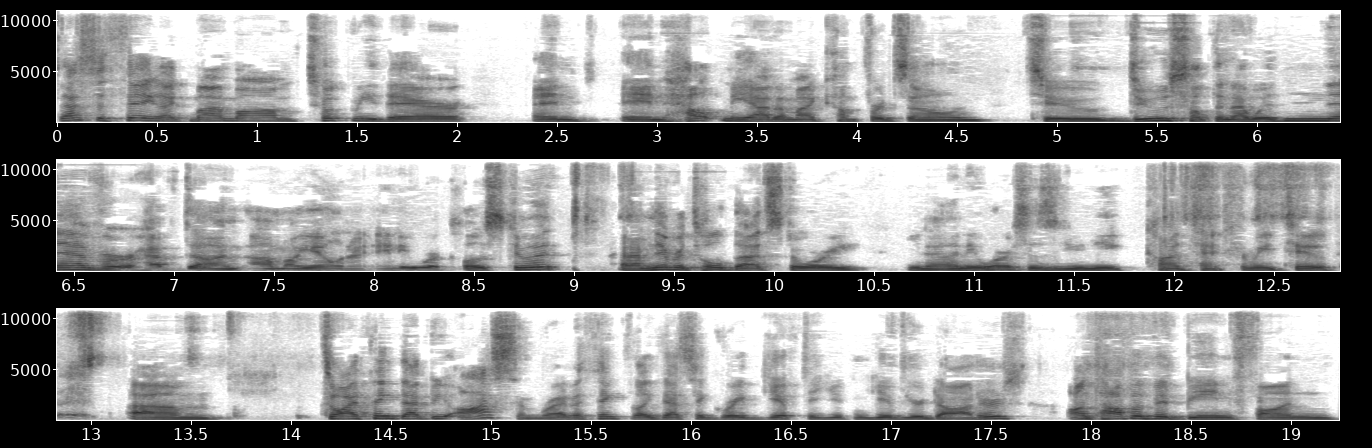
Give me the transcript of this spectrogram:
that's the thing. Like, my mom took me there and and helped me out of my comfort zone to do something I would never have done on my own or anywhere close to it. And I've never told that story, you know, anywhere. So this is unique content for me too. Um, so I think that'd be awesome, right? I think like that's a great gift that you can give your daughters on top of it being fun.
